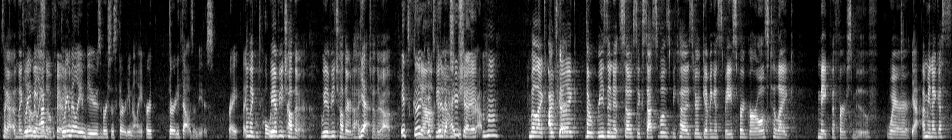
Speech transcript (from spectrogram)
It's like Yeah, and, like, three we million- So fair. three million views versus 30 million or 30,000 views, right? and like totally we have each other. We have each other to hype Yeah. each other up. It's good. Yeah, it's you good to know. hype each other Touche. up. Mm-hmm. But like I feel good. like the reason it's so successful is because you're giving a space for girls to like make the first move. Where Yeah. I mean I guess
